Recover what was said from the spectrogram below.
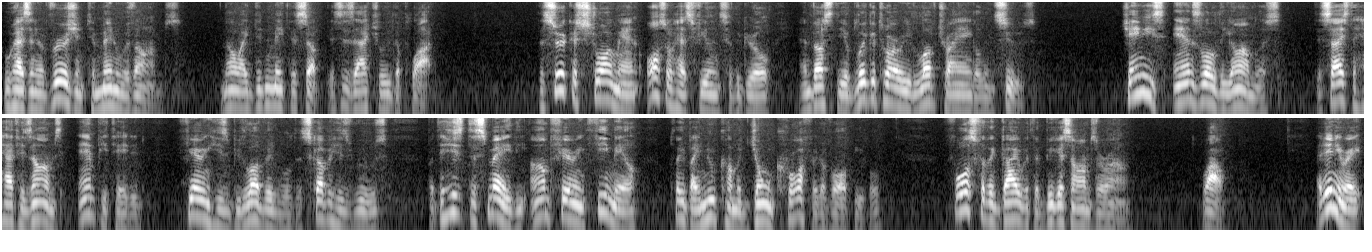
who has an aversion to men with arms. No, I didn't make this up. This is actually the plot. The circus strongman also has feelings for the girl, and thus the obligatory love triangle ensues. Chaney's Alonzo the Armless decides to have his arms amputated, fearing his beloved will discover his ruse, but to his dismay, the arm-fearing female, played by newcomer Joan Crawford of all people, falls for the guy with the biggest arms around. Wow. At any rate,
